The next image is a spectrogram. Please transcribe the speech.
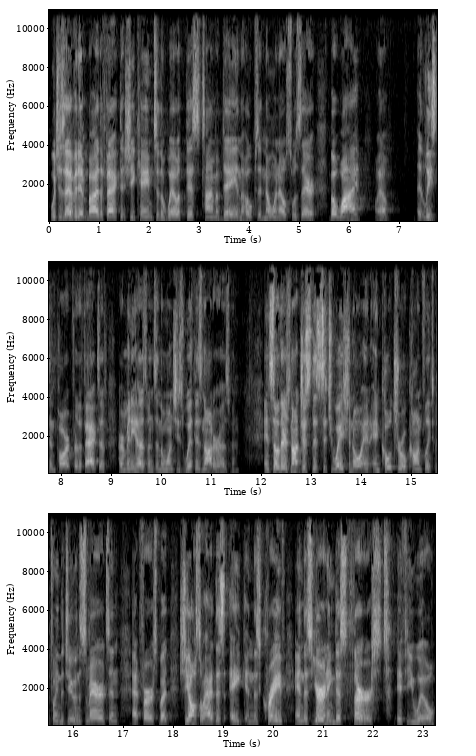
which is evident by the fact that she came to the well at this time of day in the hopes that no one else was there. But why? Well, at least in part for the fact of her many husbands, and the one she's with is not her husband. And so there's not just this situational and, and cultural conflict between the Jew and the Samaritan at first, but she also had this ache and this crave and this yearning, this thirst, if you will,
